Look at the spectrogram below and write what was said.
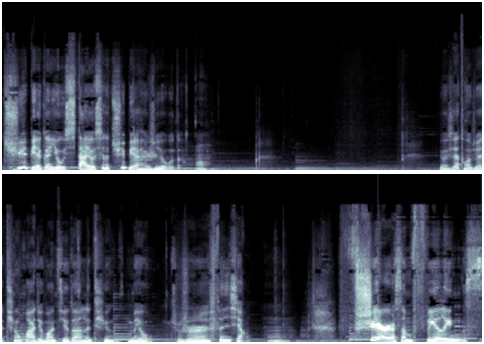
区别跟游戏打游戏的区别还是有的啊。有些同学听话就往极端了听，没有，就是分享，嗯，share some feelings。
